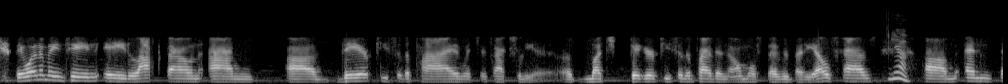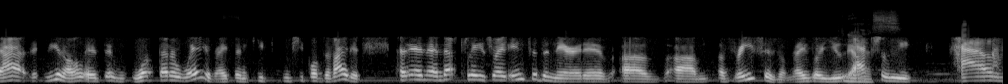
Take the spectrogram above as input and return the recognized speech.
they want to maintain a lockdown on uh, their piece of the pie, which is actually a, a much bigger piece of the pie than almost everybody else has. Yeah. Um, and that, you know, it, it, what better way, right, than keeping people divided? And, and, and that plays right into the narrative of, um, of racism, right, where you Yes. actually have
